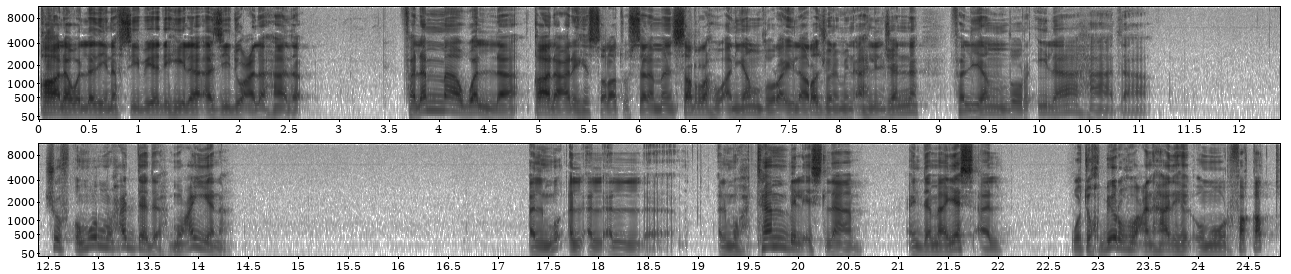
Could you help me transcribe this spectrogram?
قال والذي نفسي بيده لا أزيد على هذا. فلما ولى قال عليه الصلاة والسلام من سره أن ينظر إلى رجل من أهل الجنة فلينظر إلى هذا. شوف أمور محددة معينة. الم... المهتم بالإسلام عندما يسأل وتخبره عن هذه الأمور فقط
